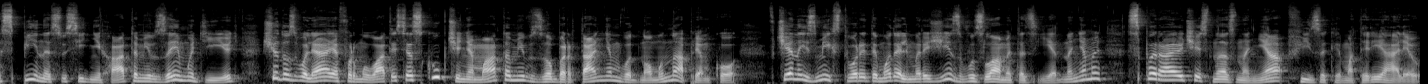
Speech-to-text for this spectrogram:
Спіни сусідніх атомів взаємодіють, що дозволяє формуватися скупченням атомів з обертанням в одному напрямку. Вчений зміг створити модель мережі з вузлами та з'єднаннями, спираючись на знання фізики матеріалів.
